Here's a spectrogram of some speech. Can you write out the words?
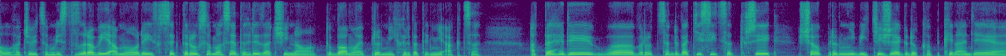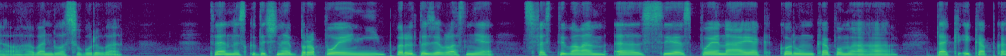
Luhačovice město zdraví a módy, se kterou jsem vlastně tehdy začínala. To byla moje první charitativní akce. A tehdy v, v roce 2003 šel první výtěžek do kapky naděje Vendule Svobodové. To je neskutečné propojení, protože vlastně s festivalem eh, si je spojená jak korunka pomáhá, tak i kapka.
